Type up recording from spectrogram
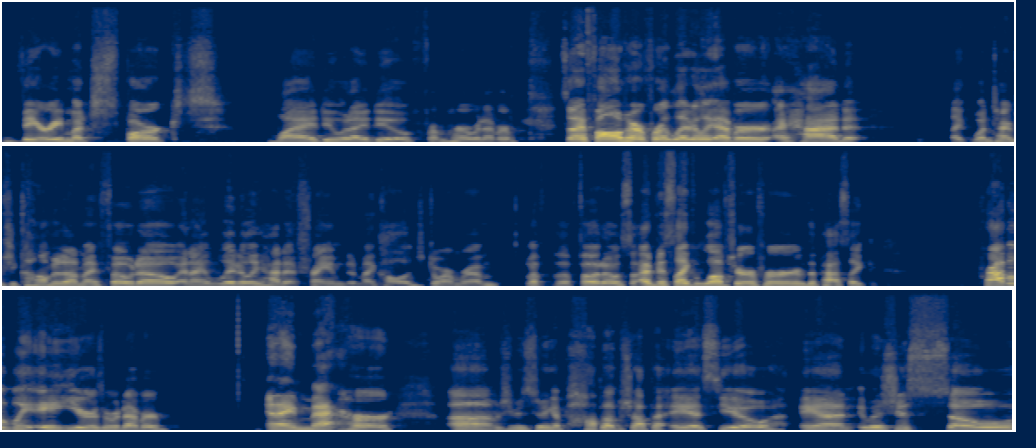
very much sparked why I do what I do from her, whatever. So I followed her for literally ever. I had like one time she commented on my photo and I literally had it framed in my college dorm room of the photo. So I've just like loved her for the past like probably eight years or whatever. And I met her. Um, she was doing a pop-up shop at ASU and it was just so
